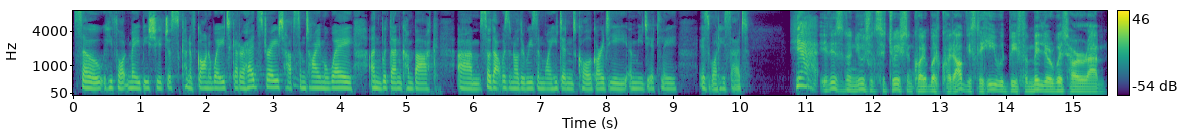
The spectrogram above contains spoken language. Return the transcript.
So he thought maybe she had just kind of gone away to get her head straight, have some time away, and would then come back. Um, so that was another reason why he didn't call Gardaí immediately, is what he said. Yeah, it is an unusual situation. Quite well, quite obviously, he would be familiar with her. Um,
